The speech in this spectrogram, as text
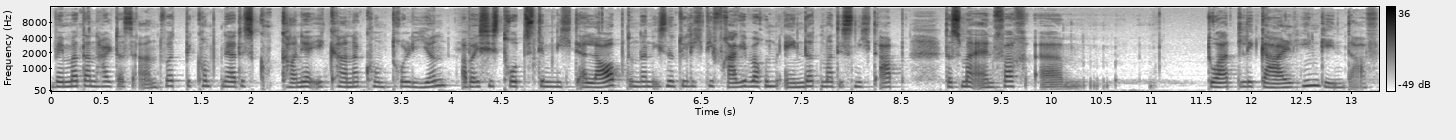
wenn man dann halt als Antwort bekommt, naja, das kann ja eh keiner kontrollieren, aber es ist trotzdem nicht erlaubt. Und dann ist natürlich die Frage, warum ändert man das nicht ab, dass man einfach ähm, dort legal hingehen darf.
